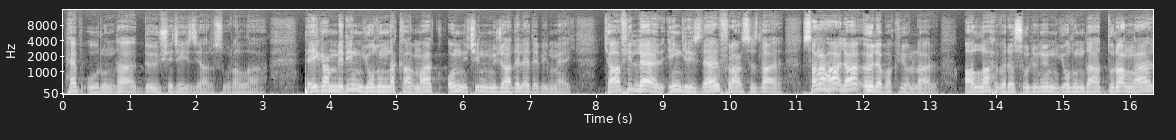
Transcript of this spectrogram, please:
hep uğrunda dövüşeceğiz ya Resulallah. Peygamberin yolunda kalmak, onun için mücadele edebilmek. Kafirler, İngilizler, Fransızlar sana hala öyle bakıyorlar. Allah ve Resulünün yolunda duranlar,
